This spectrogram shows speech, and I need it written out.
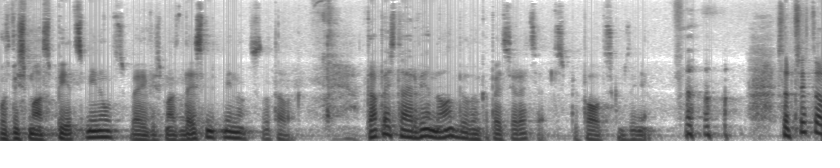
uz vismaz 5 minūtes, vai vismaz 10 minūtes. Tā tālāk. Tāpēc tā ir viena no atbildēm, kāpēc ir recepts pie politiskām ziņām. Starp citu,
